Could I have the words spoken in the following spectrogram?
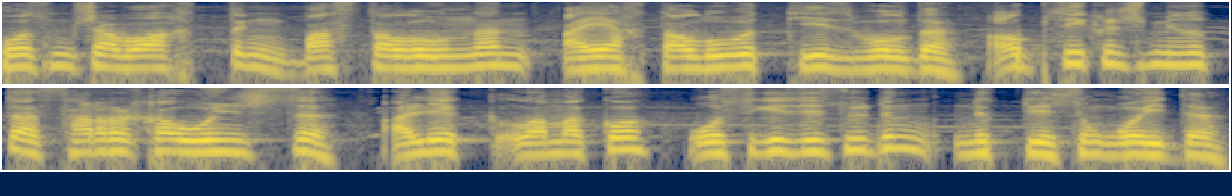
Қосымша уақыттың басталуынан аяқталуы тез болды. 62 минутта сарыарқа ойыншысы олег ламако осы кездесудің нүктесін қойды.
